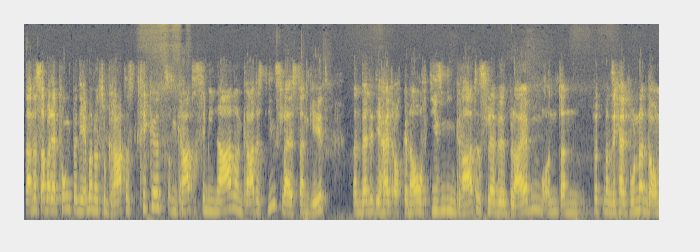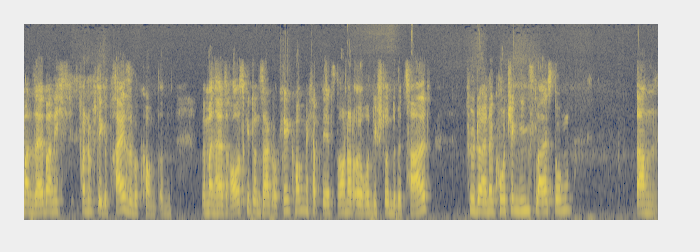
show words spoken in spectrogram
dann ist aber der Punkt, wenn ihr immer nur zu Gratis-Tickets und Gratis-Seminaren und Gratis-Dienstleistern geht, dann werdet ihr halt auch genau auf diesem Gratis-Level bleiben und dann wird man sich halt wundern, warum man selber nicht vernünftige Preise bekommt. Und wenn man halt rausgeht und sagt, okay, komm, ich habe dir jetzt 300 Euro die Stunde bezahlt für deine Coaching-Dienstleistung, dann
